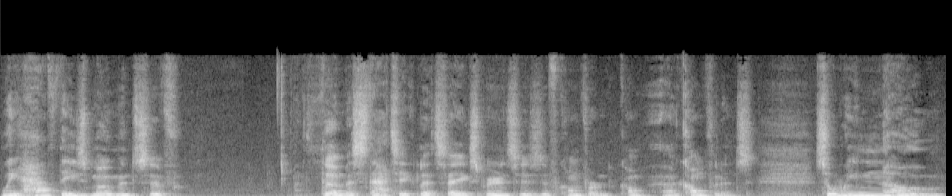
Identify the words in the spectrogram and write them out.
we have these moments of thermostatic, let's say, experiences of uh, confidence. So we know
